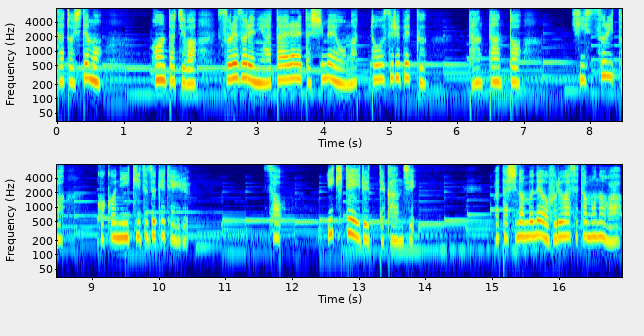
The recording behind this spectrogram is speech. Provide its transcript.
だとしても本たちはそれぞれに与えられた使命を全うするべく、淡々と、ひっそりと、ここに生き続けている。そう、生きているって感じ。私の胸を震わせたものは、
